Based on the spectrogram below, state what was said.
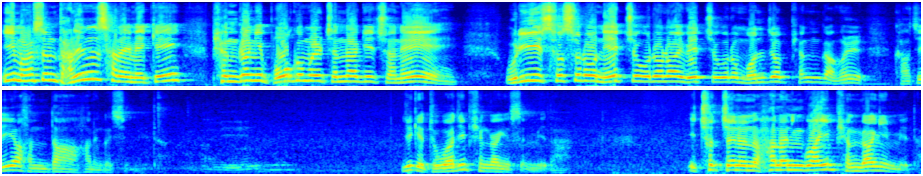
이 말씀 다른 사람에게 평강의 복음을 전하기 전에 우리 스스로 내적으로나 외적으로 먼저 평강을 가져야 한다 하는 것입니다. 이게 두 가지 평강이 있습니다. 이 첫째는 하나님과의 평강입니다.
